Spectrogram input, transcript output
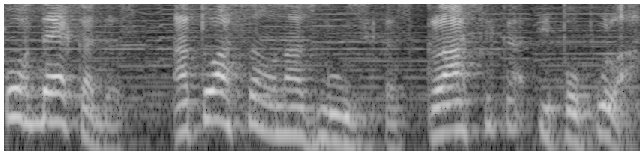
por décadas, atuação nas músicas clássica e popular.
